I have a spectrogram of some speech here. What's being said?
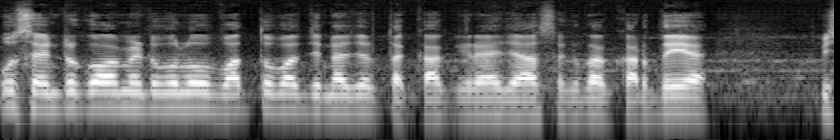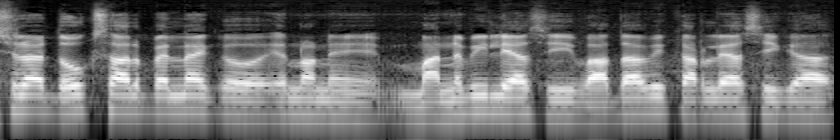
ਉਹ ਸੈਂਟਰ ਗਵਰਨਮੈਂਟ ਵੱਲੋਂ ਵੱਧ ਤੋਂ ਵੱਧ ਜਿੰਨਾ ਚਿਰ ਧੱਕਾ ਕਰਿਆ ਜਾ ਸਕਦਾ ਕਰਦੇ ਆ। ਪਿਛਲਾ 2 ਸਾਲ ਪਹਿਲਾਂ ਇੱਕ ਇਹਨਾਂ ਨੇ ਮੰਨ ਵੀ ਲਿਆ ਸੀ, ਵਾਅਦਾ ਵੀ ਕਰ ਲਿਆ ਸੀਗਾ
